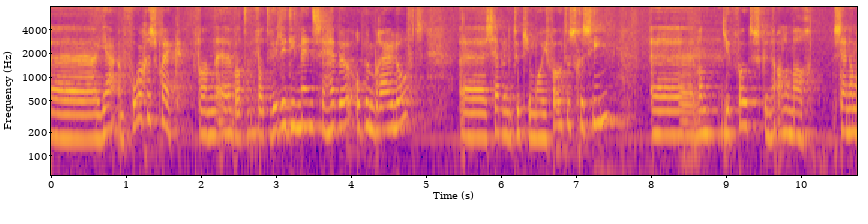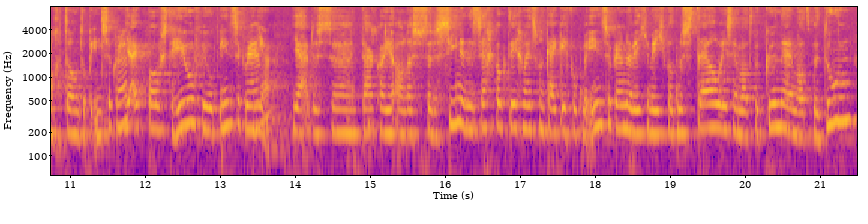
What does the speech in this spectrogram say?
uh, ja, een voorgesprek. Van uh, wat, wat willen die mensen hebben op hun bruiloft? Uh, ze hebben natuurlijk je mooie foto's gezien. want je foto's kunnen allemaal, zijn allemaal getoond op Instagram. Ja, ik post heel veel op Instagram. Ja, ja dus daar kan je alles zien. En dan zeg ik ook tegen mensen van kijk even op mijn Instagram. Dan weet je een beetje wat mijn stijl is en wat we kunnen en wat we doen.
